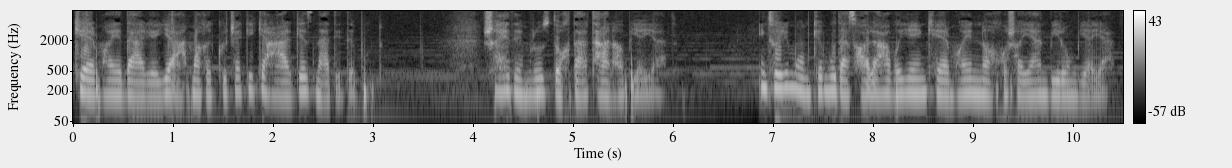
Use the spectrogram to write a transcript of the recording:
کرمهای دریایی احمق کوچکی که هرگز ندیده بود. شاید امروز دختر تنها بیاید. اینطوری ممکن بود از حال هوای این کرمهای ناخوشایند بیرون بیاید.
